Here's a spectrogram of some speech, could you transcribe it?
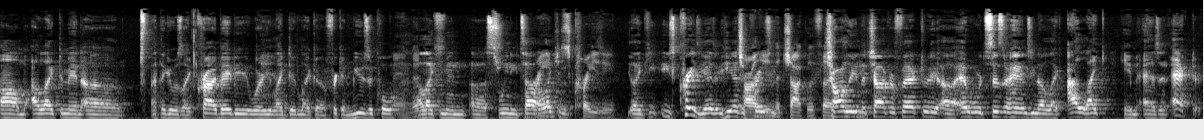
Um, I liked him in uh, I think it was like Cry Baby, where he like did like a freaking musical. Man, I liked him in uh, Sweeney Todd. I liked him is crazy like he, he's crazy. He has, a, he has a Charlie crazy in the Chocolate Factory. Charlie in the Chocolate Factory, uh, Edward Scissorhands, you know, like I like him as an actor.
